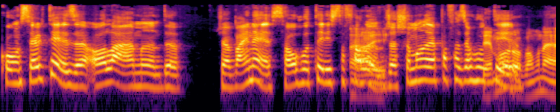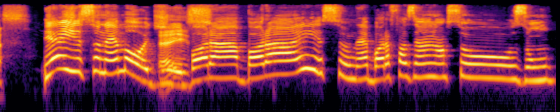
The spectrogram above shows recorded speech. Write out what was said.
Com certeza. Olá, Amanda. Já vai nessa. Ó, o roteirista falando. Aí. Já chama a mulher pra fazer o roteiro. Demorou, vamos nessa. E é isso, né, Modi? É isso. Bora, bora, é isso, né? Bora fazer o nosso Zoom.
